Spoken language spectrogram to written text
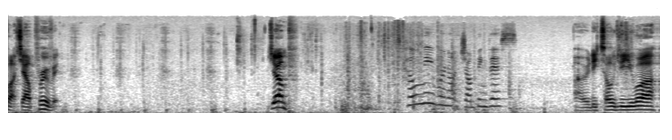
Watch, I'll prove it. Jump! Tell me we're not jumping this. I already told you you are.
